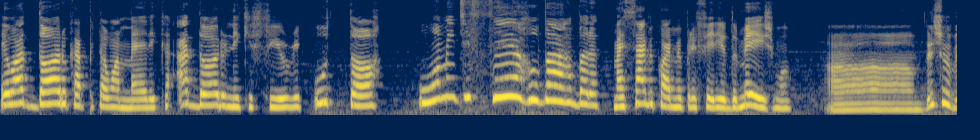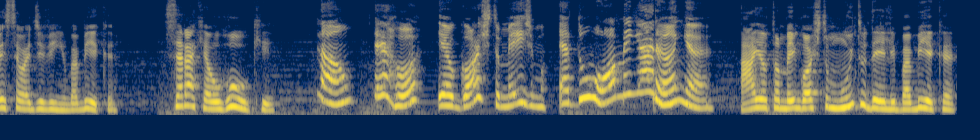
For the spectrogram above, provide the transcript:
eu adoro Capitão América, adoro Nick Fury, o Thor, o Homem de Ferro, Bárbara. Mas sabe qual é meu preferido mesmo? Ah, deixa eu ver se eu adivinho, Babica. Será que é o Hulk? Não, errou. Eu gosto mesmo é do Homem-Aranha. Ah, eu também gosto muito dele, Babica.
